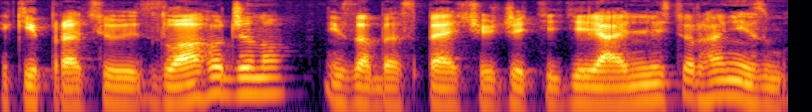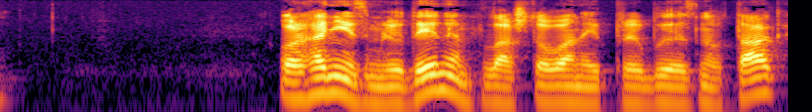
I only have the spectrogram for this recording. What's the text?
які працюють злагоджено і забезпечують життєдіяльність організму. Організм людини влаштований приблизно так,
